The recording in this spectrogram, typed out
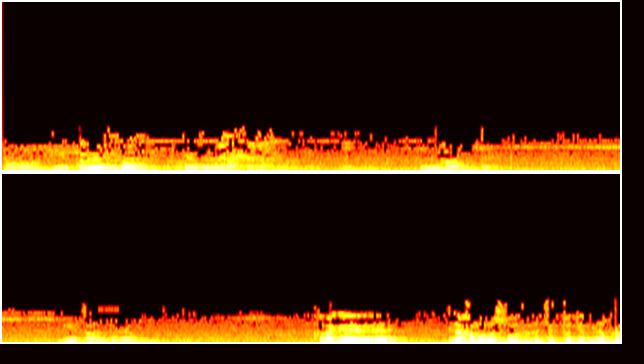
సో గీతలు ఏముండవు ఒకే ఊహ. ఊహ అంటే గీతలంటూ ఏముండవు అలాగే గ్రహములు సూర్యుడు చుట్టూ తిరిగినప్పుడు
